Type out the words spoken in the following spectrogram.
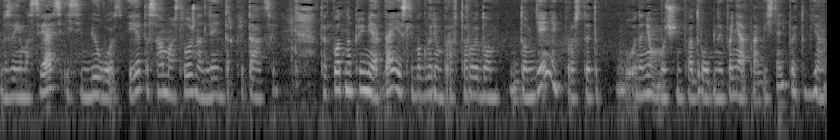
взаимосвязь и симбиоз, и это самое сложное для интерпретации. Так вот, например, да, если мы говорим про второй дом, дом денег, просто это на нем очень подробно и понятно объяснять, поэтому я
